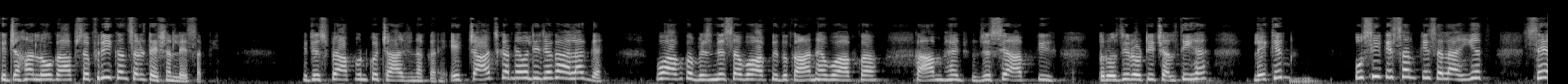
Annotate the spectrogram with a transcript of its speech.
کہ جہاں لوگ آپ سے فری کنسلٹیشن لے سکیں۔ جس پہ آپ ان کو چارج نہ کریں۔ ایک چارج کرنے والی جگہ الگ ہے۔ وہ آپ کا بزنس ہے، وہ آپ کی دکان ہے، وہ آپ کا کام ہے، جس سے آپ کی روزی روٹی چلتی ہے۔ لیکن اسی قسم کی صلاحیت سے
